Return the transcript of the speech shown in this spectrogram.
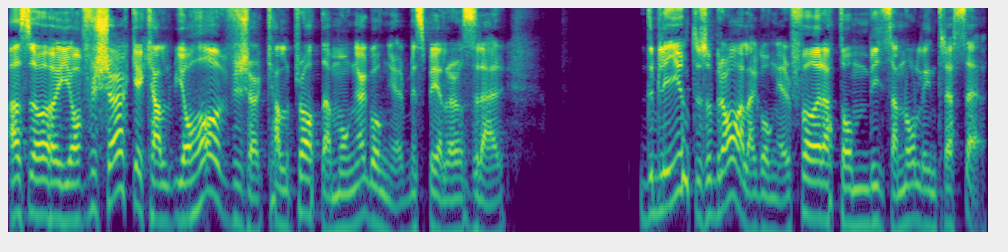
alltså jag försöker kall... jag har försökt kallprata många gånger med spelare och sådär det blir ju inte så bra alla gånger för att de visar noll intresse.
